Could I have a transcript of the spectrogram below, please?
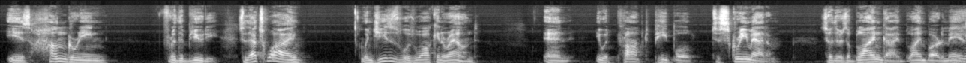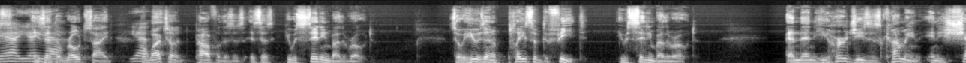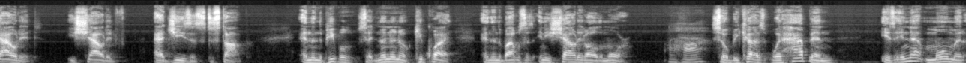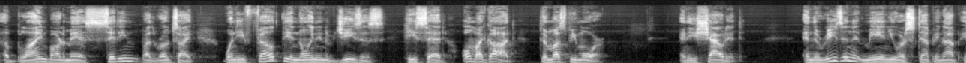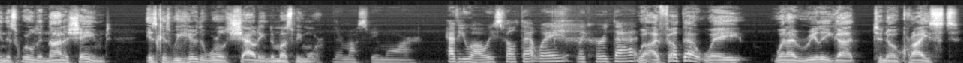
is hungering for the beauty. So that's why when Jesus was walking around and it would prompt people to scream at him. So there's a blind guy, blind Bartimaeus. Yeah, yeah, He's at the roadside. Yes. But watch how powerful this is. It says he was sitting by the road. So he was in a place of defeat. He was sitting by the road. And then he heard Jesus coming and he shouted. He shouted at Jesus to stop. And then the people said, No, no, no, keep quiet. And then the Bible says, and he shouted all the more. Uh-huh. So, because what happened is in that moment of blind Bartimaeus sitting by the roadside, when he felt the anointing of Jesus, he said, Oh my God, there must be more. And he shouted. And the reason that me and you are stepping up in this world and not ashamed is because we hear the world shouting, There must be more. There must be more. Have you always felt that way? Like heard that? Well, I felt that way when I really got to know Christ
